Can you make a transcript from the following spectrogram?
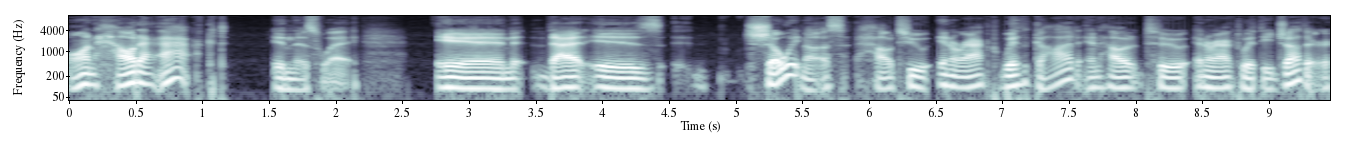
on how to act in this way. And that is showing us how to interact with God and how to interact with each other.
